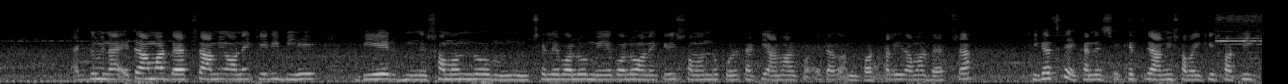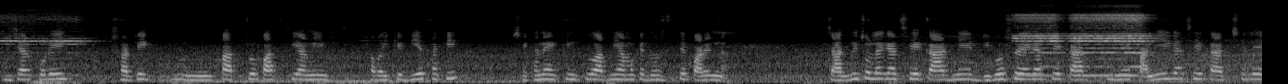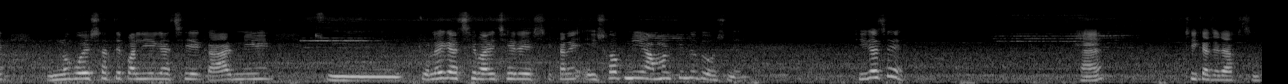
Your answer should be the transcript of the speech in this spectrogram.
একদমই না, এটা আমার ব্যবসা, আমি অনেকেরই বিয়ে, বিয়ের সম্বন্ধ ছেলে বলো, মেয়ে বলো, অনেকেরই সম্বন্ধ করে থাকি। আমার এটা ঘটকালির আমার ব্যবসা, ঠিক আছে? এখানে সেক্ষেত্রে আমি সবাইকে সঠিক বিচার করেই, সঠিক পাত্র, পাত্রী আমি সবাইকে দিয়ে থাকি। সেখানে কিন্তু আপনি আমাকে দোষ দিতে পারেন না। চাকরি চলে গেছে, কার মেয়ের ডিভোর্স হয়ে গেছে, কার মেয়ে পালিয়ে গেছে, কার ছেলে অন্য বইয়ের সাথে পালিয়ে গেছে, কার মেয়ে চলে গেছে বাড়ি ছেড়ে, সেখানে এইসব নিয়ে আমার কিন্তু দোষ নেই। ঠিক আছে? হ্যাঁ? ঠিক আছে, রাখছি।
